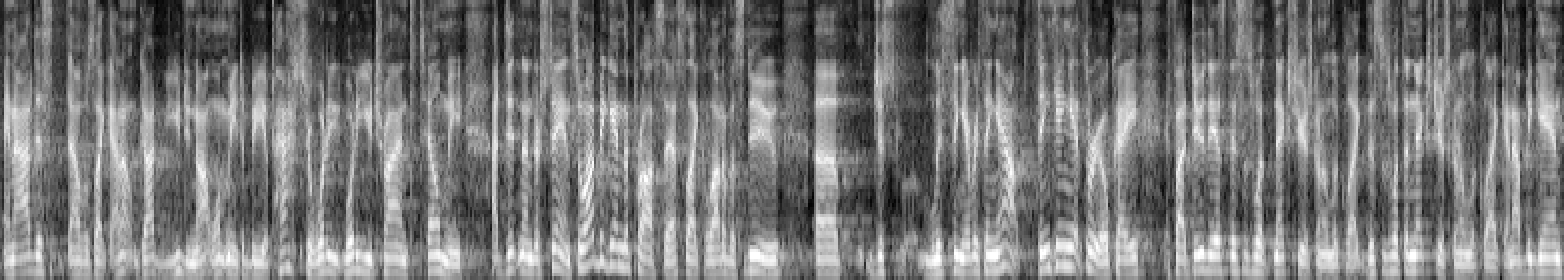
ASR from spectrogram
And i just i was like i don't god you do not want me to be a pastor. What are you, what are you trying to tell me? I didn't understand. So i began the process like a lot of us do of just listing everything out thinking it through. Okay if i do this this is what next year is going to look like. This is what the next year is going to look like. And i began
